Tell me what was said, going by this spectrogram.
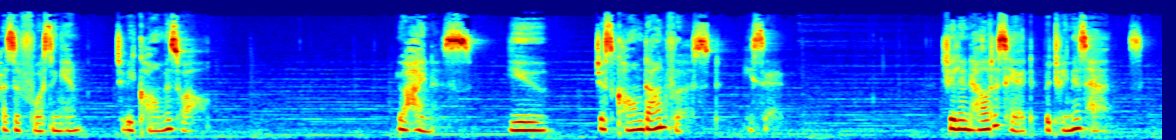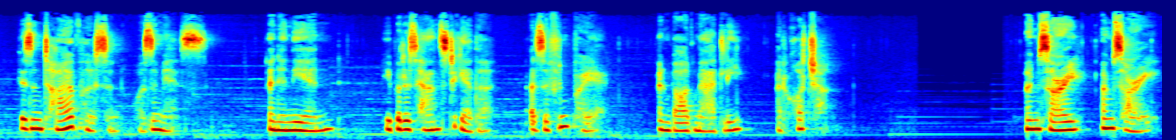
as if forcing him to be calm as well. Your Highness, you just calm down first, he said. Xie Lian held his head between his hands. His entire person was a mess. And in the end, he put his hands together as if in prayer and bowed madly at Hua Cheng. I'm sorry, I'm sorry,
